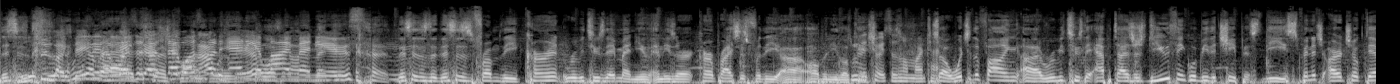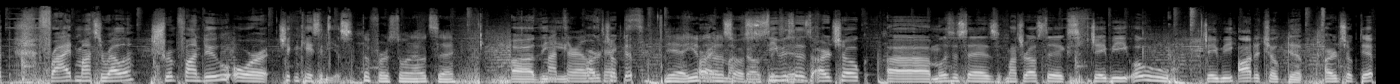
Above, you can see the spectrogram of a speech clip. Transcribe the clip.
This is Like We they never didn't had that that wasn't on was any there. of my on menu. menus. this is this is from the current Ruby Tuesday menu, and these are current prices for the uh, Albany Give me location. the choices one more time. So, which of the following uh, Ruby Tuesday appetizers do you think would be the cheapest? The spinach artichoke dip, fried mozzarella, shrimp fondue, or chicken quesadillas? The first one, I would say. Uh, the Mozzarella artichoke sticks. dip. Yeah, either All of right, so mozzarella Steven yeah. says artichoke. Uh, Melissa says mozzarella sticks. JB, oh, JB, Artichoke dip. artichoke dip.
